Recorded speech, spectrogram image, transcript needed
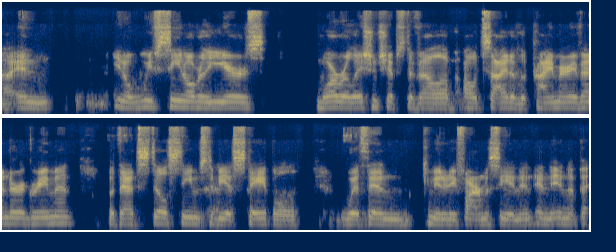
Uh, and you know, we've seen over the years more relationships develop outside of the primary vendor agreement, but that still seems to be a staple within community pharmacy and in, in, the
